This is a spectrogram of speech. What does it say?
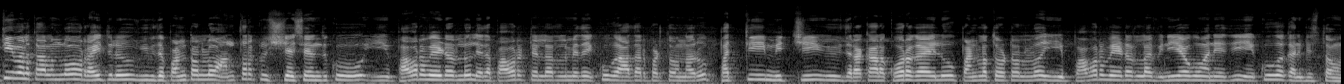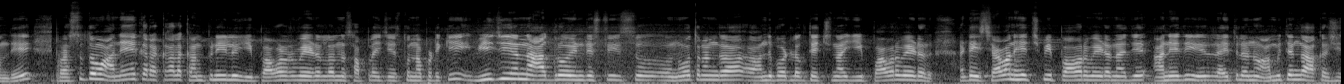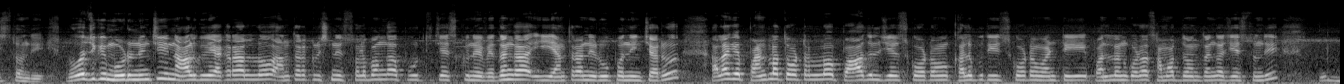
ఇటీవల కాలంలో రైతులు వివిధ పంటల్లో అంతర కృషి చేసేందుకు ఈ పవర్ వేడర్లు లేదా పవర్ టిల్లర్ల మీద ఎక్కువగా ఆధారపడుతూ ఉన్నారు. పత్తి మిర్చి వివిధ రకాల కూరగాయలు పండ్ల తోటల్లో ఈ పవర్ వేడర్ల వినియోగం అనేది ఎక్కువగా కనిపిస్తూ ఉంది. ప్రస్తుతం అనేక రకాల కంపెనీలు ఈ పవర్ వేడర్లను సప్లై చేస్తున్నప్పటికీ విజిఎన్ ఆగ్రో ఇండస్ట్రీస్ నూతనంగా అందుబాటులోకి తెచ్చిన ఈ పవర్ వేడర్ అంటే ఈ సెవెన్ హెచ్పి పవర్ వేడర్ అనేది అనేది రైతులను అమితంగా ఆకర్షిస్తోంది. రోజుకి మూడు నుంచి నాలుగు ఎకరాల్లో కృషిని సులభంగా పూర్తి చేసుకునే విధంగా ఈ యంత్రాన్ని రూపొందించారు. అలాగే పండ్ల తోటల్లో పాదులు చేసుకోవడం కలుపు తీసుకోవడం వంటి పనులను కూడా సమర్థవంతంగా చేస్తుంది.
